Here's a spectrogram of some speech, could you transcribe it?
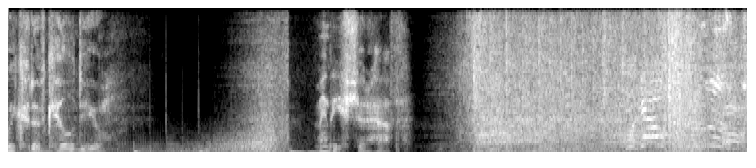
We could have killed you. Maybe you should have. Look out!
